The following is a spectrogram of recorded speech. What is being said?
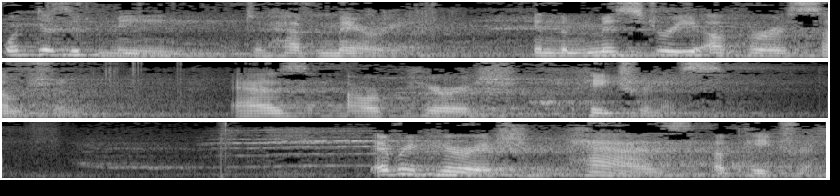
What does it mean to have Mary in the mystery of her Assumption as our parish patroness? Every parish has a patron.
